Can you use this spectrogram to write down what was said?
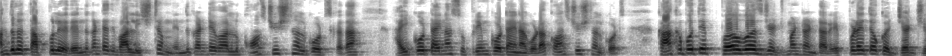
అందులో తప్పు లేదు. ఎందుకంటే అది వాళ్ళ ఇష్టం. ఎందుకంటే వాళ్ళు కాన్స్టిట్యూషనల్ కోర్ట్స్ కదా. హైకోర్టు అయినా సుప్రీంకోర్టు అయినా కూడా కాన్స్టిట్యూషనల్ కోర్ట్స్ కాకపోతే పర్వర్స్ జడ్జ్మెంట్ అంటారు. ఎప్పుడైతే ఒక జడ్జ్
